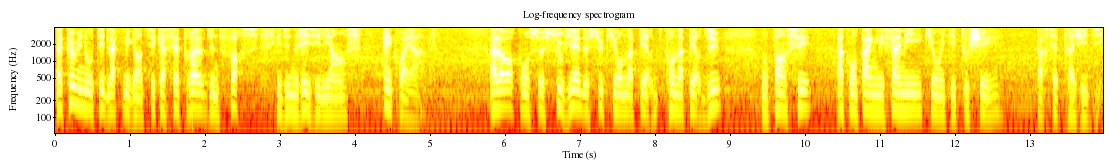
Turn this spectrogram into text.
la communauté de lac mégantic a fait preuve d'une force et d'une résilience incroyables. Alors qu'on se souvient de ceux qu'on a, perdu, a perdus, nos pensées accompagnent les familles qui ont été touchées par cette tragédie.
